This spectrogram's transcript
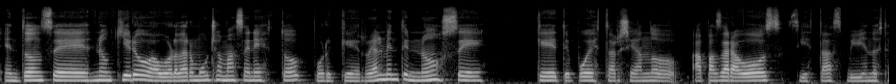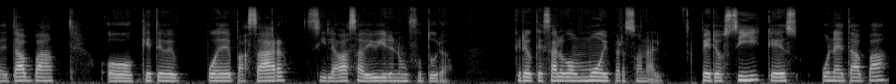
Entonces no quiero abordar mucho más en esto porque realmente no sé qué te puede estar llegando a pasar a vos si estás viviendo esta etapa o qué te puede pasar si la vas a vivir en un futuro. Creo que es algo muy personal, pero sí que es una etapa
